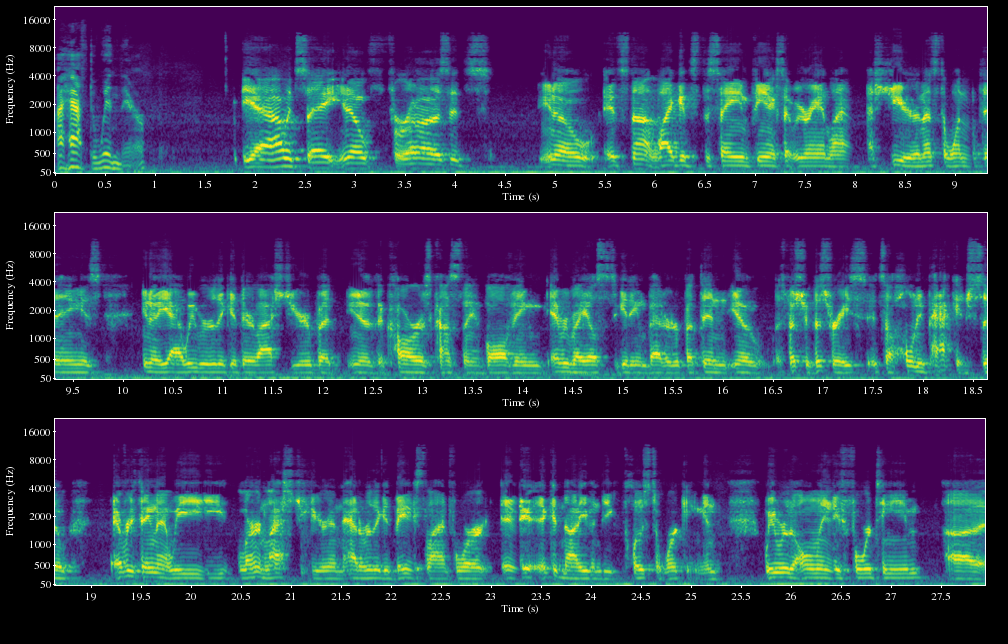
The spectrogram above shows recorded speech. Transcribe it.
I have to win there. Yeah, I would say you know for us it's you know it's not like it's the same Phoenix that we ran last year, and that's the one thing is you know, yeah, we were really good there last year, but you know, the car is constantly evolving. Everybody else is getting better, but then you know, especially this race, it's a whole new package. So everything that we learned last year and had a really good baseline for, it, it could not even be close to working. And we were the only four team, uh,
